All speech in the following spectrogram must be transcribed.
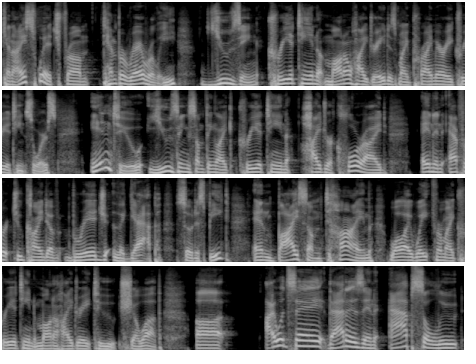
can I switch from temporarily using creatine monohydrate as my primary creatine source into using something like creatine hydrochloride in an effort to kind of bridge the gap, so to speak, and buy some time while I wait for my creatine monohydrate to show up. Uh, I would say that is an absolute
